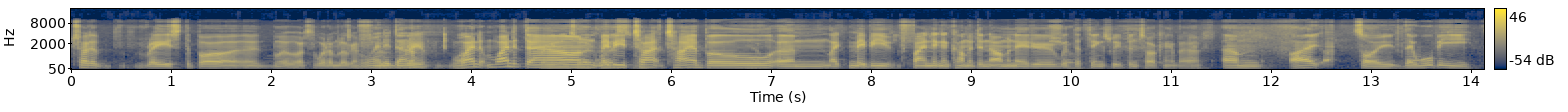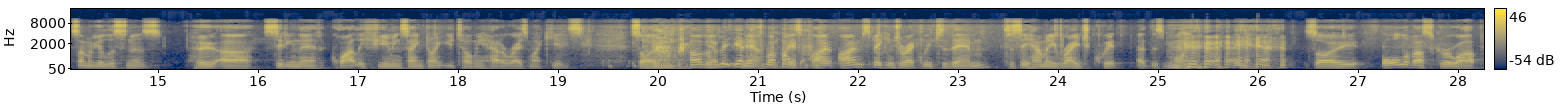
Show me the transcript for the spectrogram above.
try to raise the bar. Uh, what's the word I'm looking for? Wind it down? Ra- Wind, wind it into a down. Maybe tie, tie a bow. Um, like maybe finding a common denominator Sure. with the things we've been talking about. Um, I so there will be some of your listeners who are sitting there quietly fuming, saying, "Don't you tell me how to raise my kids." So Probably, yeah, that's what my- it's- I'm, I'm speaking directly to them to see how many rage quit at this point. so all of us grew up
